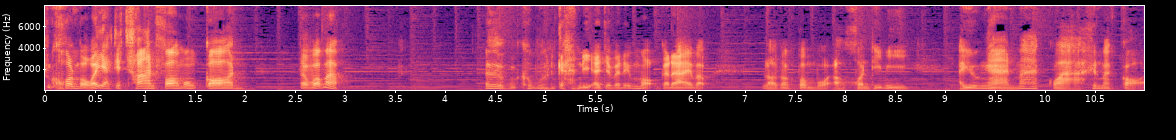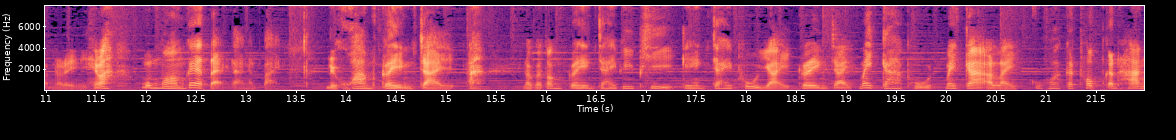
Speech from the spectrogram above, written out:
ทุกคนบอกว่าอยากจะ transform องค์กร แต่ว่าแบบเออขบวนการนี้อาจจะไม่ได้เหมาะก็ได้แบบ เราต้องโปรโมทเอาคนที่มีอายุงานมากกว่าขึ้นมาก่อนอะไรอย่างงี้ใช่ไหมมุมมองก็จะแตกต่างกันไป หรือความเกรงใจอะ เราก็ต้องเกรงใจพี่ๆ เกรงใจผู้ใหญ่ เกรงใจไม่กล้าพูด ไม่กล้าอะไร กลัวกระทบกระทั่ง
